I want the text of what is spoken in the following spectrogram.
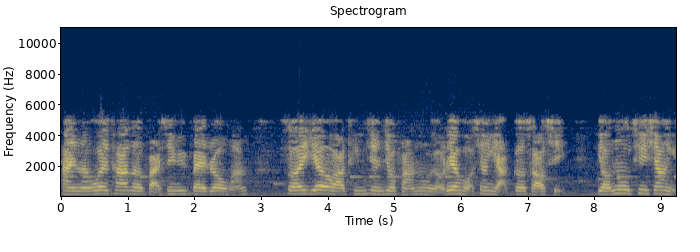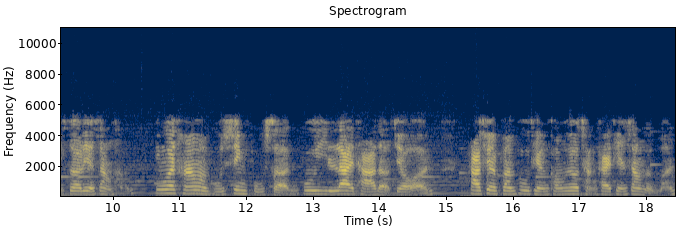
还能为他的百姓预备肉吗？所以耶和华听见就发怒，有烈火向雅各烧起，有怒气向以色列上腾，因为他们不信服神，不依赖他的救恩。”他却吩咐天空，又敞开天上的门，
